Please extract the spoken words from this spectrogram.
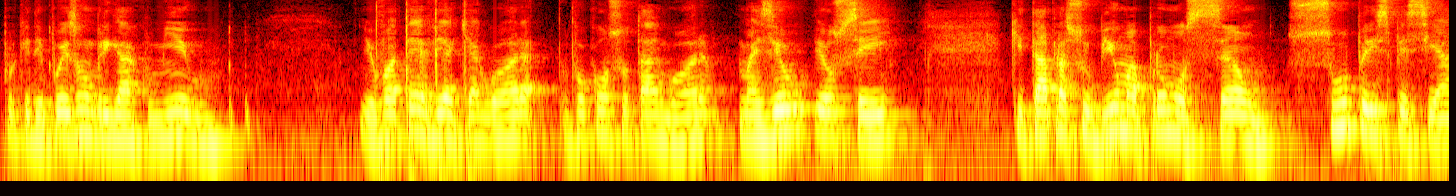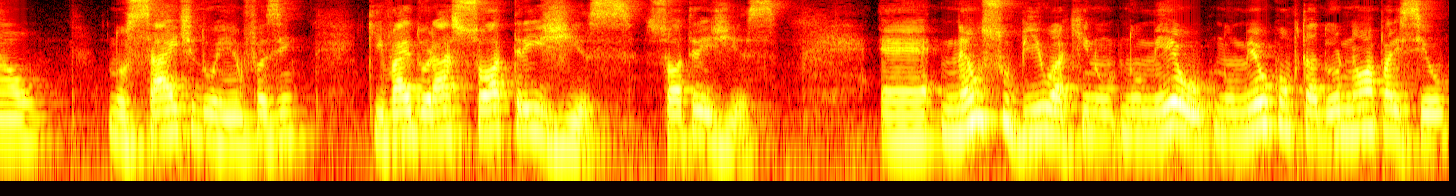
porque depois vão brigar comigo. Eu vou até ver aqui agora, vou consultar agora, mas eu, eu sei que tá para subir uma promoção super especial no site do ênfase que vai durar só três dias, só três dias. É, não subiu aqui no, no, meu no meu computador, não apareceu.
